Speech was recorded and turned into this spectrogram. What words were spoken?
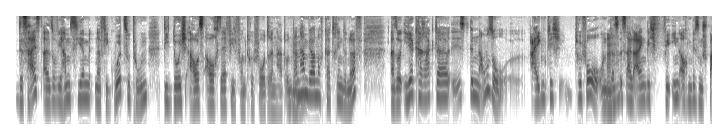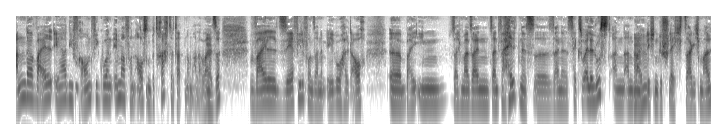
das heißt also, wir haben es hier mit einer Figur zu tun, die durchaus auch sehr viel von Truffaut drin hat. Und dann haben wir auch noch Catherine Deneuve. Also ihr Charakter ist genauso eigentlich Truffaut. Und das ist halt eigentlich für ihn auch ein bisschen spannender, weil er die Frauenfiguren immer von außen betrachtet hat normalerweise. Weil sehr viel von seinem Ego halt auch äh, bei ihm, sag ich mal, sein, sein Verhältnis, äh, seine sexuelle Lust an, an weiblichen Geschlecht, sag ich mal,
